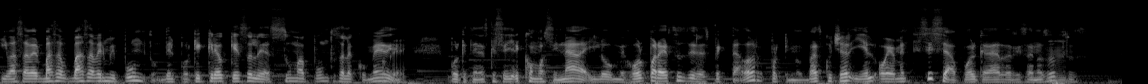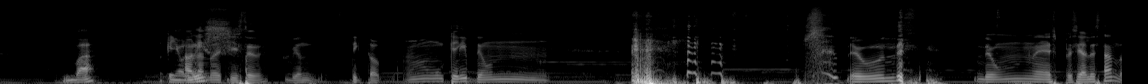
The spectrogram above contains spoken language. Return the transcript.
Y vas a ver, vas a, vas a ver mi punto del por qué creo que eso le suma puntos a la comedia. Porque tienes que seguir como si nada. Y lo mejor para esto es del espectador, porque nos va a escuchar y él obviamente sí se va a poder cagar de risa a nosotros. ¿Va? Pequeño Hablando de chistes, vi un TikTok, un clip de un de un de un especial de stand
